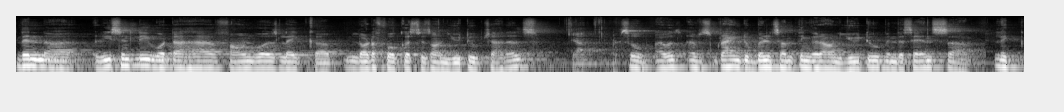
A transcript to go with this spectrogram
then uh, recently what i have found was like a lot of focus is on youtube channels. Yeah. So i was i was trying to build something around youtube in the sense uh, like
